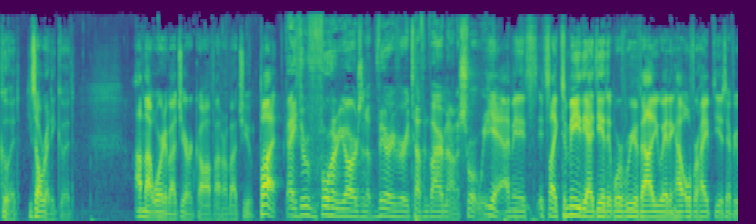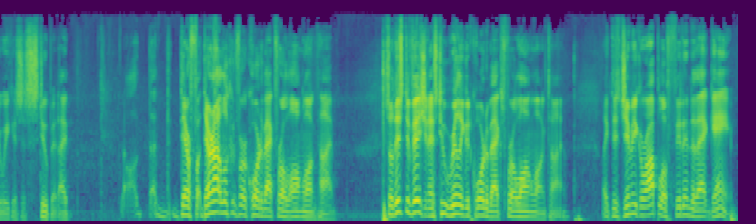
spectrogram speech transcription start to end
good. He's already good. I'm not worried about Jared Goff. I don't know about you, but Guy threw for 400 yards in a very, very tough environment on a short week. yeah, I mean it's it's like to me the idea that we're reevaluating how overhyped he is every week is just stupid. I they're they're not looking for a quarterback for a long, long time. So this division has two really good quarterbacks for a long, long time. Like does Jimmy Garoppolo fit into that game?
